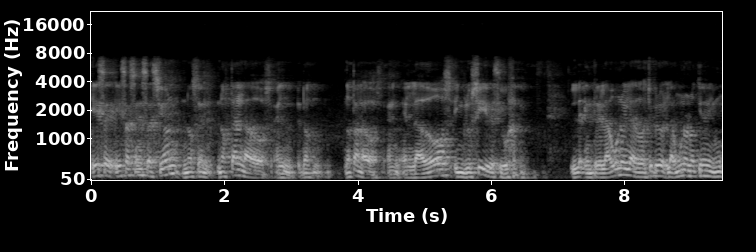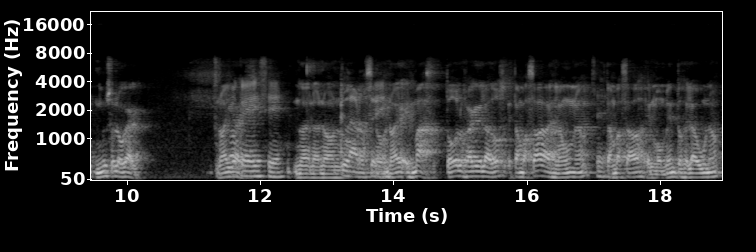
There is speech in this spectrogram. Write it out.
ese- esa sensación no, se, no está en la 2. No, no está en la 2. En, en la 2, inclusive, si vos- entre la 1 y la 2, yo creo que la 1 no tiene ni un, ni un solo gag. No hay Ok, gags. sí. No, no, no. no. Claro, sí. No, no hay- es más, todos los gags de la 2 están basados en la 1, Sí. están basados en momentos de la 1,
